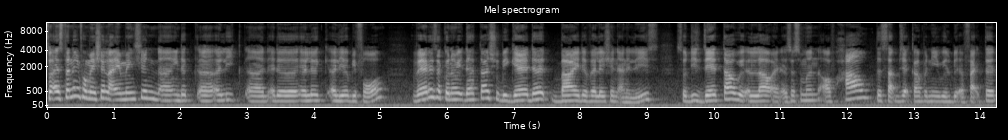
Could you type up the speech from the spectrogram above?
So external information, like I mentioned uh, in the uh, early uh, the earlier, earlier before, various economic data should be gathered by the valuation analyst. So this data will allow an assessment of how the subject company will be affected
